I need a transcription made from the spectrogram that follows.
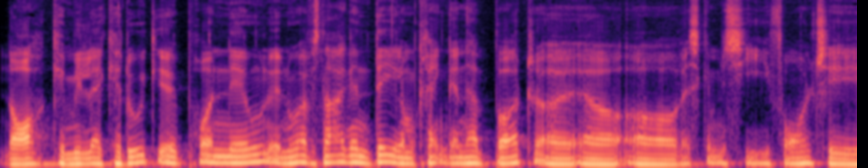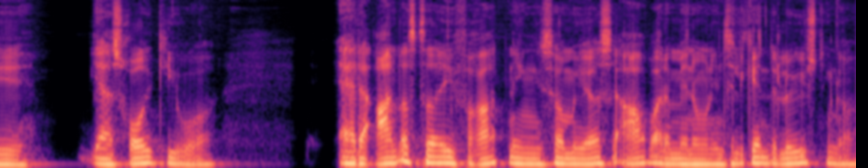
Nå, Camilla, kan du ikke øh, prøve at nævne, nu har vi snakket en del omkring den her bot, og, og, og hvad skal man sige, i forhold til jeres rådgivere. Er der andre steder i forretningen, som I også arbejder med nogle intelligente løsninger?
